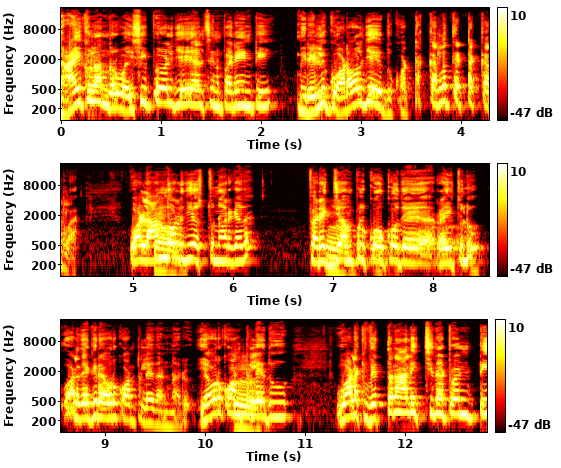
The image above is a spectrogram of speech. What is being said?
నాయకులందరూ వైసీపీ వాళ్ళు చేయాల్సిన పని ఏంటి? మీరు వెళ్ళి గొడవలు చేయొద్దు కొట్టక్కర్లా తిట్టక్కర్లా. వాళ్ళు ఆందోళన చేస్తున్నారు కదా. ఫర్ ఎగ్జాంపుల్ కోకో రైతులు వాళ్ళ దగ్గర ఎవరు కొంటలేదన్నారు ఎవరు కొంటలేదు వాళ్ళకి విత్తనాలు ఇచ్చినటువంటి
